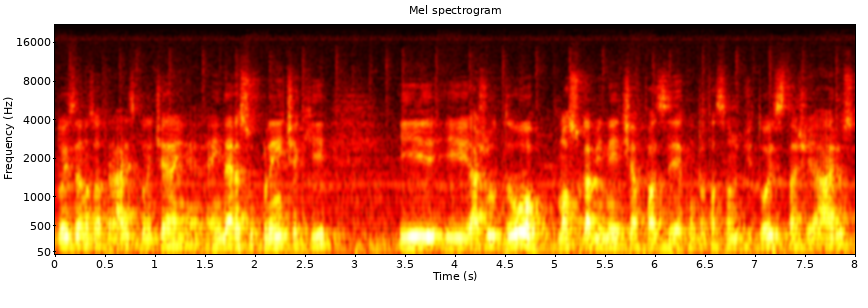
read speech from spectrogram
dois anos atrás, quando a gente era, ainda era suplente aqui, e, e ajudou nosso gabinete a fazer a contratação de dois estagiários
